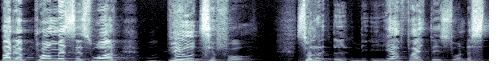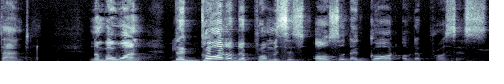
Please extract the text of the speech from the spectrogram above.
but the promise is what? Beautiful. So, yeah, five things to understand. Number one, the God of the promise is also the God of the process.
